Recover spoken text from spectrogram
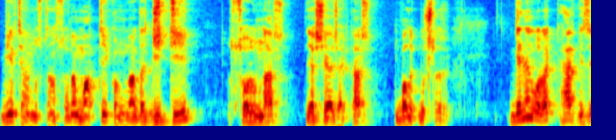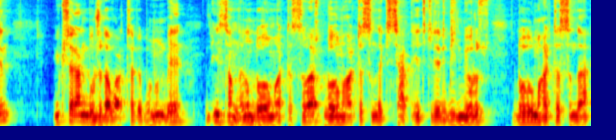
1 Temmuz'dan sonra maddi konularda ciddi sorunlar yaşayacaklar balık burçları. Genel olarak herkesin yükselen burcu da var tabi bunun ve insanların doğum haritası var. Doğum haritasındaki sert etkileri bilmiyoruz. Doğum haritasında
